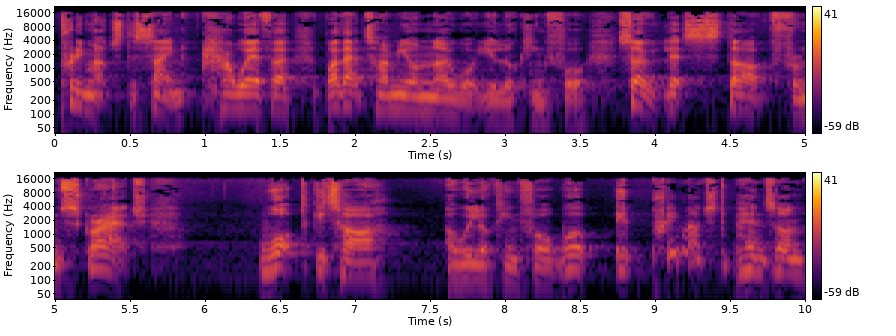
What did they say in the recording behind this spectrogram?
pretty much the same. However, by that time you'll know what you're looking for. So let's start from scratch. What guitar are we looking for? Well, it pretty much depends on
